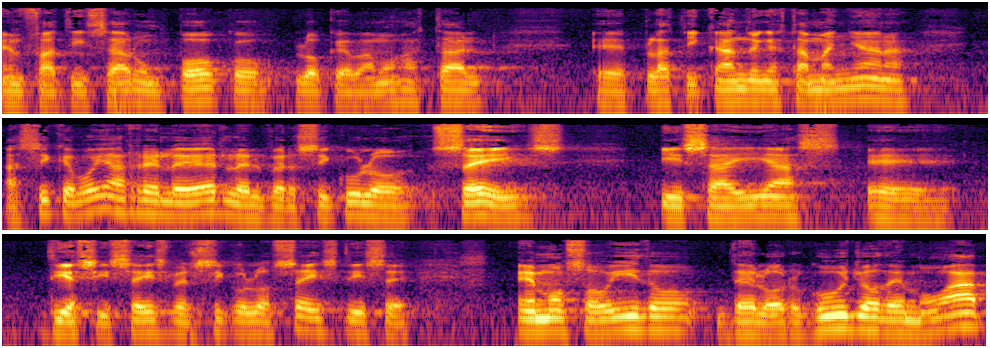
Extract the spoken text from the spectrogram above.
enfatizar un poco lo que vamos a estar eh, platicando en esta mañana. Así que voy a releerle el versículo 6, Isaías 16, eh, versículo 6, dice, hemos oído del orgullo de Moab,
